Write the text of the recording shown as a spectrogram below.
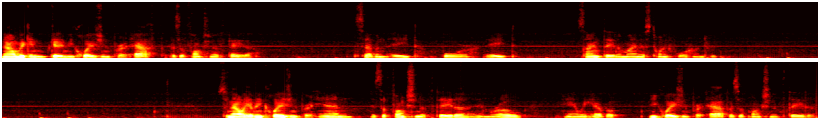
Now we can get an equation for f as a function of theta. 7, 8, 4, 8 sine theta minus 2400. So now we have an equation for n as a function of theta and rho, and we have an equation for f as a function of theta.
